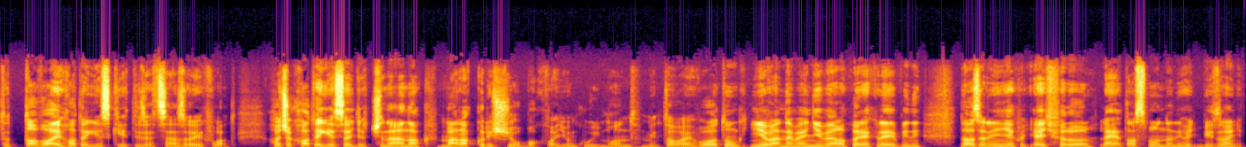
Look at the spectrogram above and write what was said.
tehát tavaly 6,2% volt. Ha csak 6,1-et csinálnak, már akkor is jobbak vagyunk, úgymond, mint tavaly voltunk. Nyilván nem ennyivel akarják lejvinni, de az a lényeg, hogy egyfelől lehet azt mondani, hogy bizony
